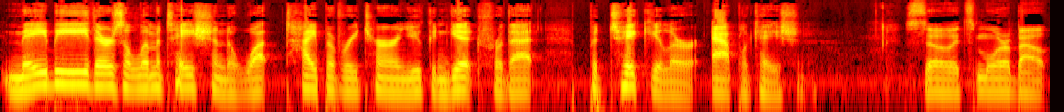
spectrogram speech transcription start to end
Maybe there's a limitation to what type of return you can get for that particular application. So it's more about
